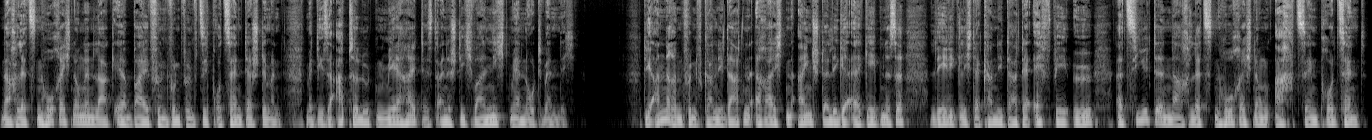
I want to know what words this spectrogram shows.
Nach letzten Hochrechnungen lag er bei 55 Prozent der Stimmen. Mit dieser absoluten Mehrheit ist eine Stichwahl nicht mehr notwendig. Die anderen fünf Kandidaten erreichten einstellige Ergebnisse, lediglich der Kandidat der FPÖ erzielte nach letzten Hochrechnungen 18 Prozent.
